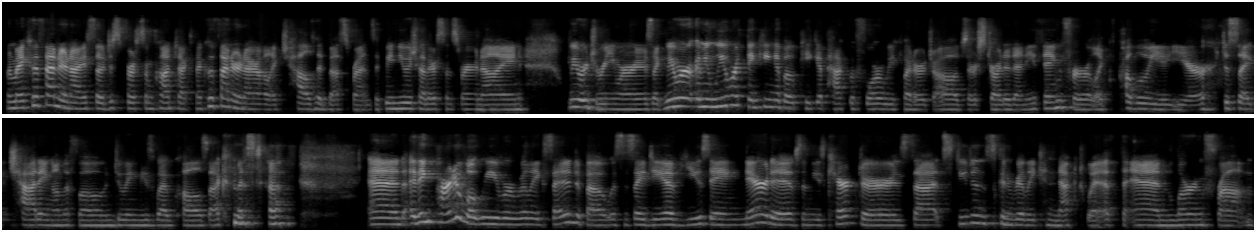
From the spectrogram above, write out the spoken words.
when my co founder and I, so just for some context, my co founder and I are like childhood best friends. Like we knew each other since we were nine. We were dreamers. Like we were, I mean, we were thinking about Peekapak before we quit our jobs or started anything for like probably a year, just like chatting on the phone, doing these web calls, that kind of stuff. And I think part of what we were really excited about was this idea of using narratives and these characters that students can really connect with and learn from.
